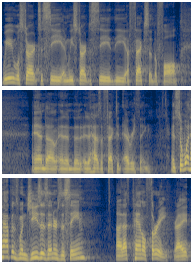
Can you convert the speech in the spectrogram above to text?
we will start to see, and we start to see the effects of the fall. And, um, and it, it has affected everything. And so, what happens when Jesus enters the scene? Uh, that's panel three, right?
